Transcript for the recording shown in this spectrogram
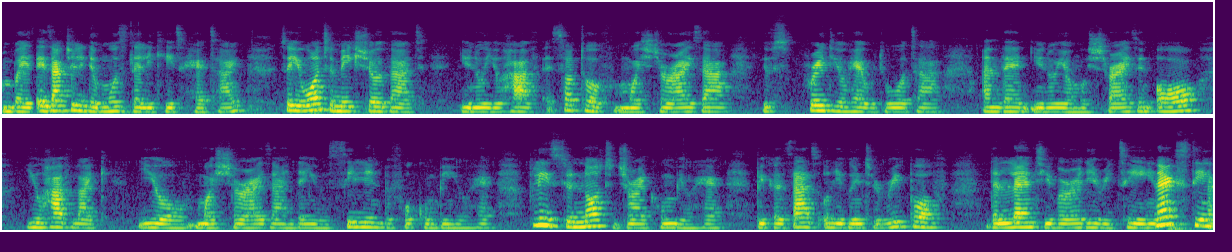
but it's actually the most delicate hair type. So you want to make sure that, you know, you have a sort of moisturizer, you've sprayed your hair with water and then you know you're moisturizing or you have like your moisturizer and then you're sealing before combing your hair. Please do not dry comb your hair because that's only going to rip off the length you've already retained. Next thing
